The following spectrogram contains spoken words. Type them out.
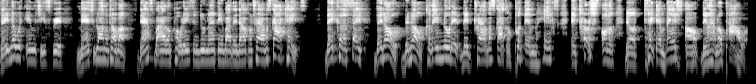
They know what energy spirit. You I'm talking about. That's why them police didn't do nothing about that dog on Travis Scott case. They could have said they know, they know, because they knew that, that Travis Scott can put them hex and curses on them. They'll take them badges off. They don't have no power.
